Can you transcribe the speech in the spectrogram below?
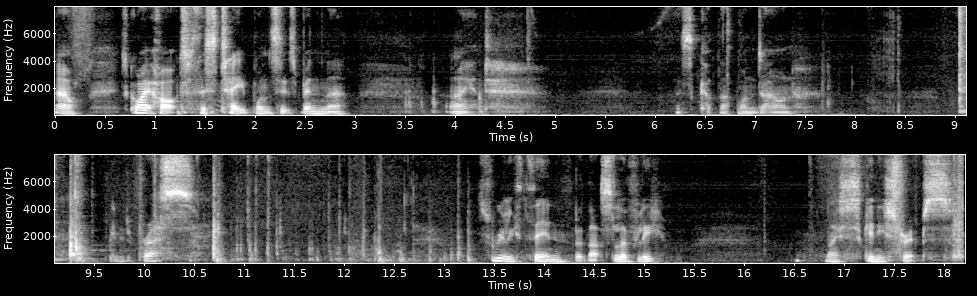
Now, it's quite hot, this tape, once it's been uh, ironed. Let's cut that one down. Give it a press. It's really thin, but that's lovely. Nice skinny strips.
